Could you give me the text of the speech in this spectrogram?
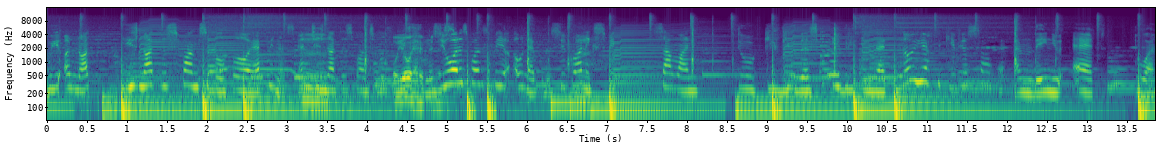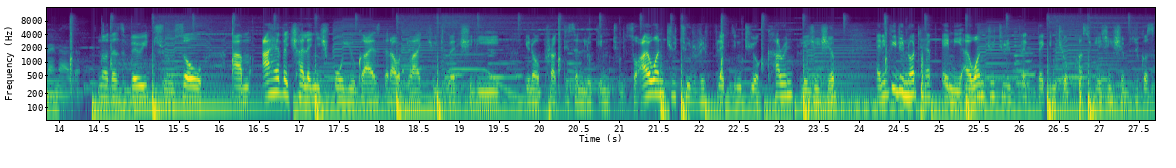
we are not. He's not responsible for our happiness, and she's Mm. not responsible for, For your happiness. happiness. You are responsible for your own happiness. You can't Mm. expect someone to give you this everything that no, you have to give yourself, and then you add to one another. no that's very true. So um i have a challenge for you guys that i would like you to actually you know practice and look into. So i want you to reflect into your current relationship and if you do not have any i want you to reflect back into your past relationships because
